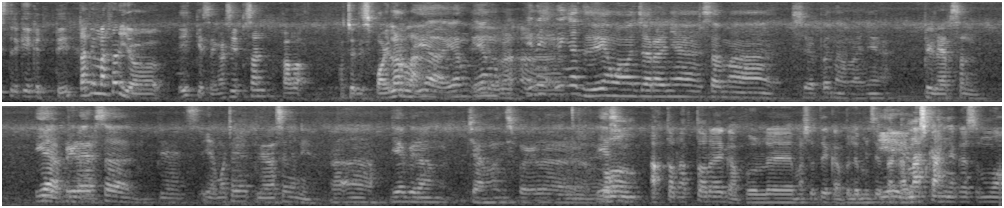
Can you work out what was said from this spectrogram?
listriknya gede. tapi Marvel yo iki sih ngasih pesan kalau ojo di spoiler lah Iya, yang yang Iya. ini ingat sih yang wawancaranya sama siapa namanya? Brie Larson Iya, Brie Larson. Brie Larson. Iya, mau cari Brie Larson kan ya? Heeh, dia bilang jangan spoiler. Iya, Oh, aktor-aktornya gak boleh, maksudnya gak boleh Iya. menceritakan naskahnya ke semua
